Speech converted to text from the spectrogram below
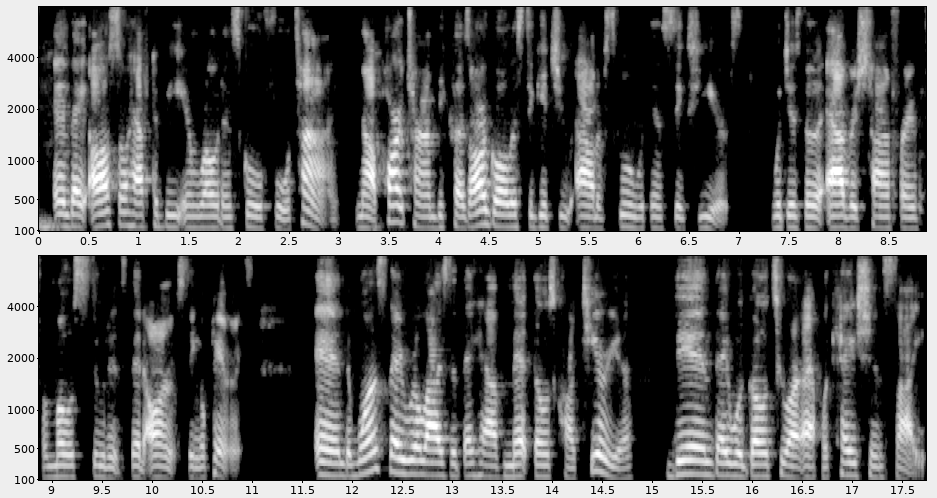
Mm-hmm. And they also have to be enrolled in school full time, not part time, because our goal is to get you out of school within six years, which is the average time frame for most students that aren't single parents. And once they realize that they have met those criteria, then they would go to our application site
